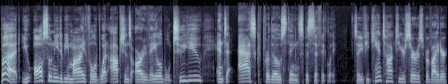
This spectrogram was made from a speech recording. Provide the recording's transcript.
but you also need to be mindful of what options are available to you and to ask for those things specifically. So if you can't talk to your service provider,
